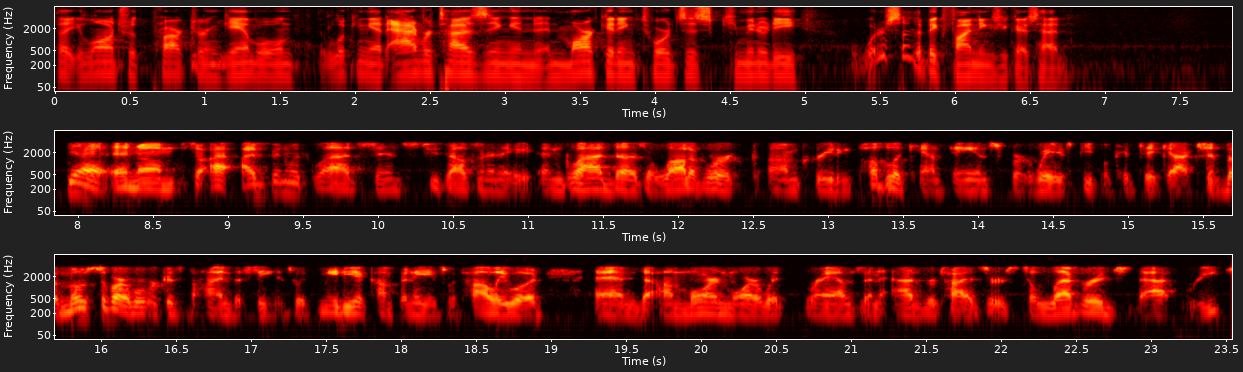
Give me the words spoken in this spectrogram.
that you launched with Procter and Gamble and looking at advertising and, and marketing towards this community. What are some of the big findings you guys had? Yeah, and um, so I, have been with GLAAD since 2008, and GLAAD does a lot of work um, creating public campaigns for ways people could take action. But most of our work is behind the scenes with media companies, with Hollywood, and um, more and more with brands and advertisers to leverage that reach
